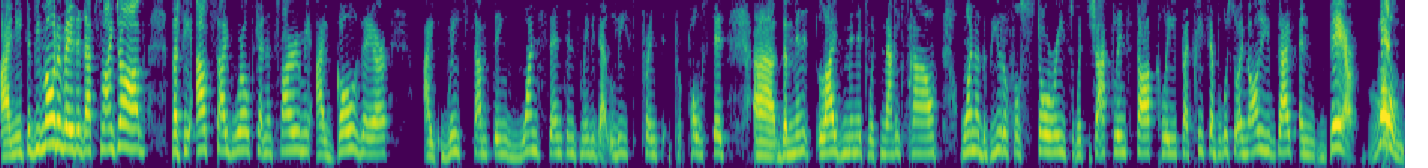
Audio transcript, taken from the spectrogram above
I need to be motivated. That's my job. But the outside world can inspire me. I go there I read something, one sentence, maybe that Lise print posted, uh, the minute live minute with Marie France, one of the beautiful stories with Jacqueline Stockley, Patricia Brousseau, and all you guys. And there, boom,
